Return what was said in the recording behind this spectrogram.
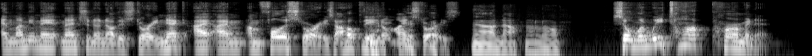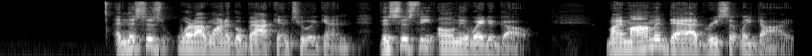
And let me ma- mention another story. Nic, I, I'm I'm full of stories. I hope that you don't mind stories. No, no, not at all. So when we talk permanent, and this is what I want to go back into again. This is the only way to go. My mom and dad recently died.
